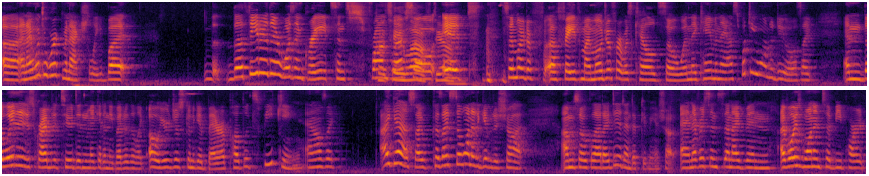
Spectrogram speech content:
uh, and I went to Workman actually, but the, the theater there wasn't great since Franz 'Cause he left, left, so yeah. it similar to F- uh, Faith, my mojo for it was killed. So when they came and they asked, "What do you want to do?" I was like, and the way they described it too didn't make it any better. They're like, "Oh, you're just gonna get better at public speaking," and I was like, "I guess," I because I still wanted to give it a shot. I'm so glad I did end up giving it a shot. And ever since then, I've been, I've always wanted to be part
